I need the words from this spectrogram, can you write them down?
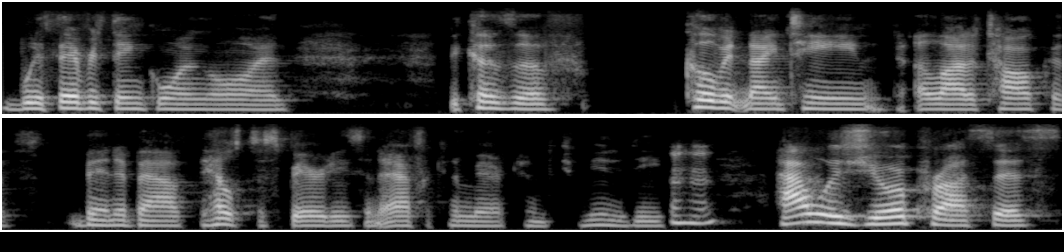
with everything going on, because of COVID 19, a lot of talk has been about health disparities in the African American community. Mm-hmm. How was your process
